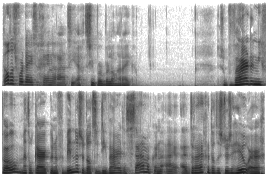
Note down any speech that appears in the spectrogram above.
Dat is voor deze generatie echt super belangrijk. Dus op waardeniveau met elkaar kunnen verbinden, zodat ze die waarden samen kunnen uitdragen. Dat is dus heel erg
